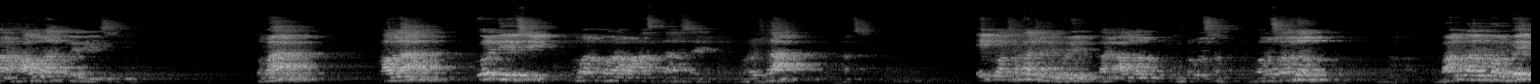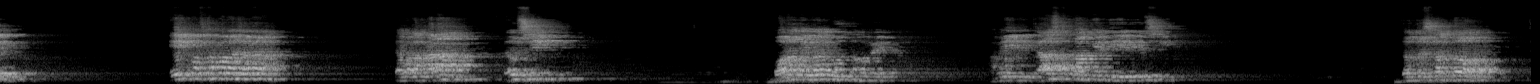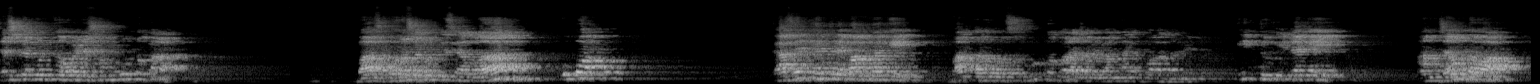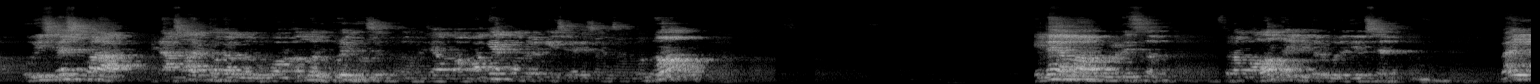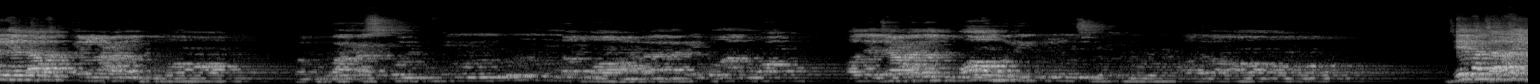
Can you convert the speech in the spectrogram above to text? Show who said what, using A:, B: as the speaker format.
A: তোমার হাওলা করে দিয়েছি তোমার হাওলা করে দিয়েছি তোমার উপর আমার আস্থা আছে ভরসা আছে এই কথাটা যদি বলি তাহলে আল্লাহর উপর কি ভরসা ভরসা হলো না। বান্দার উপর হয়ে গেল। এই কথা বলা যাবে না এটা বলা হারাম এটাও শিখ বরং এবার বলতে হবে আমি এই কাজ তোমাকে দিয়ে দিয়েছি যত সাধ্য চেষ্টা করতে হবে এটা সম্পূর্ণ করা বাস ভরসা করতেছে আল্লাহ উপর কাজের ক্ষেত্রে বান্দাকে সুপুত্র করা যাবে বান্দাকে বলা যাবে। কিন্তু এটাকে আঞ্জাম দেওয়া, পরিশেষ করা, এটা আশা রাখতে হবে আল্লাহর উপর। আল্লাহর উপরে করতে হবে যে আল্লাহ আমাকে একমাত্র দিয়ে সেটাকে সম্পূর্ণ এটাই আল্লাহ রব্বুল ইজ্জত সূরা তালাকের ভিতরে বলে দিয়েছেন মান ইয়াতাওয়াক্কাল আলা ওয়া হুয়া হাসবুহু ইন্নাল্লাহ قد جعل الله لكل شيء قدرا যে বা যারাই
